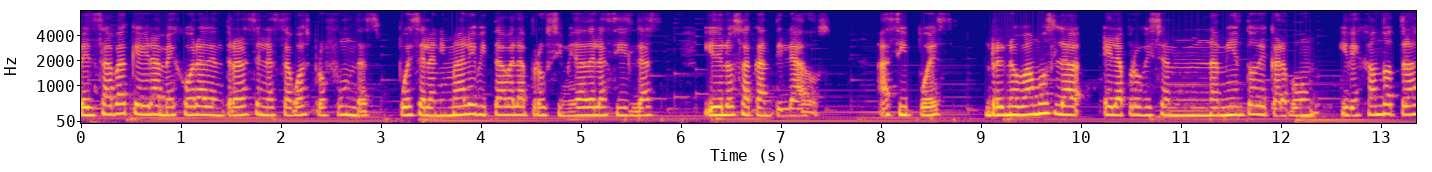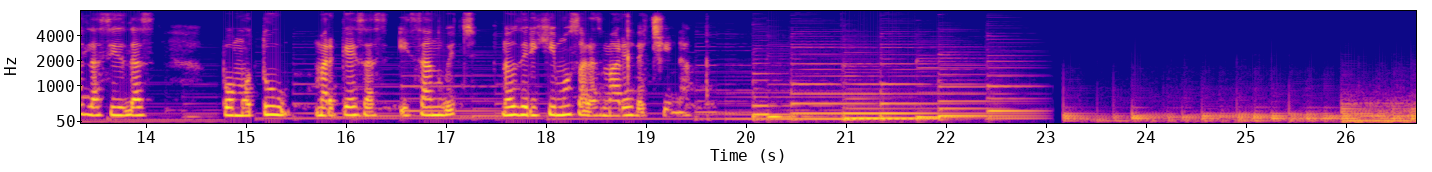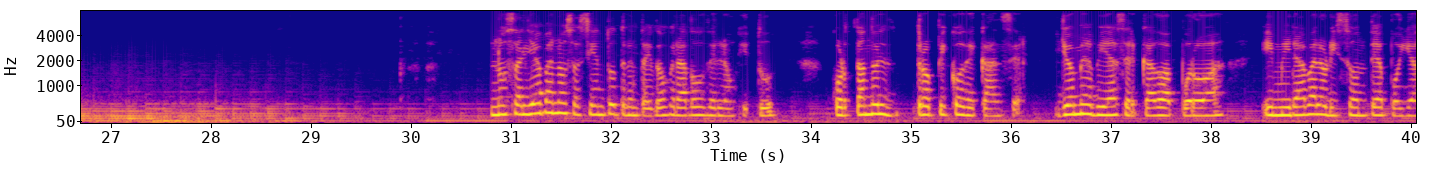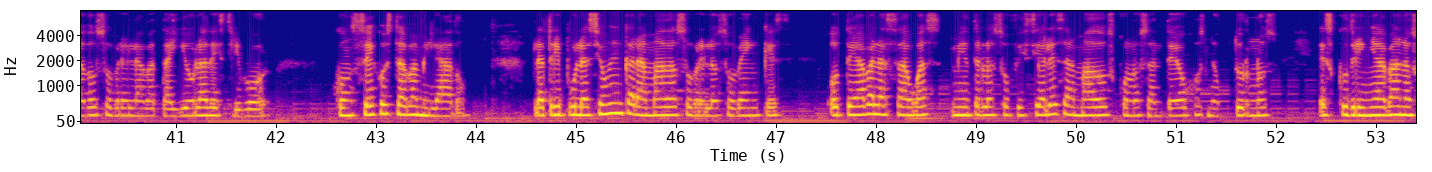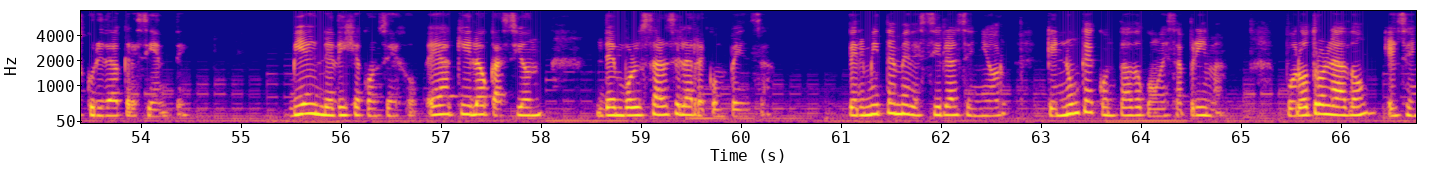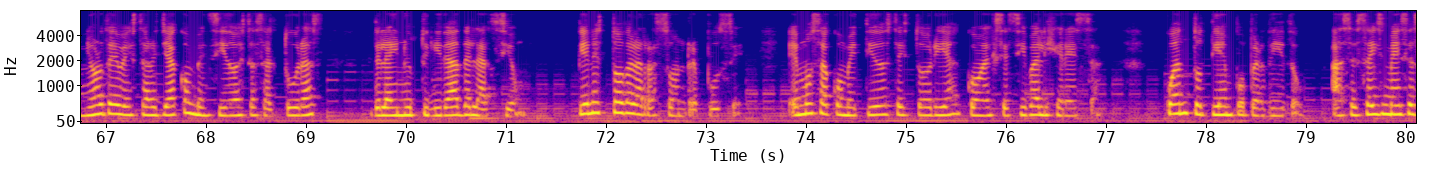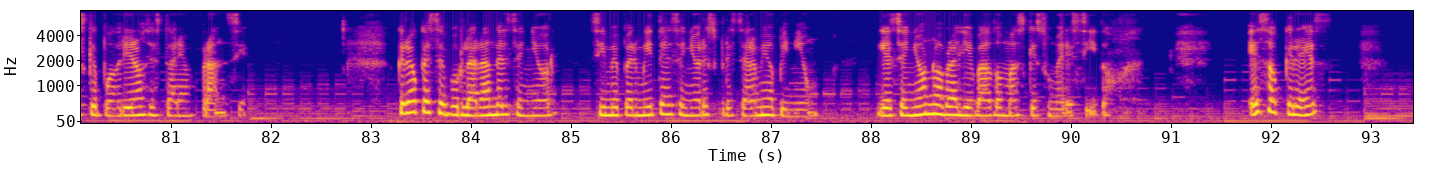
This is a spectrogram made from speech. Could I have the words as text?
pensaba que era mejor adentrarse en las aguas profundas, pues el animal evitaba la proximidad de las islas y de los acantilados. Así pues, renovamos el aprovisionamiento de carbón y dejando atrás las islas Pomotú, Marquesas y Sandwich, nos dirigimos a las mares de China. Nos hallábamos a 132 grados de longitud, cortando el trópico de Cáncer. Yo me había acercado a proa y miraba al horizonte apoyado sobre la batayola de estribor. Consejo estaba a mi lado. La tripulación encaramada sobre los obenques oteaba las aguas mientras los oficiales armados con los anteojos nocturnos escudriñaban la oscuridad creciente. Bien, le dije a Consejo, he aquí la ocasión de embolsarse la recompensa. Permítame decirle al señor que nunca he contado con esa prima. Por otro lado, el señor debe estar ya convencido a estas alturas de la inutilidad de la acción. Tienes toda la razón, repuse. Hemos acometido esta historia con excesiva ligereza cuánto tiempo perdido. Hace seis meses que podríamos estar en Francia. Creo que se burlarán del Señor si me permite el Señor expresar mi opinión, y el Señor no habrá llevado más que su merecido. ¿Eso crees?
